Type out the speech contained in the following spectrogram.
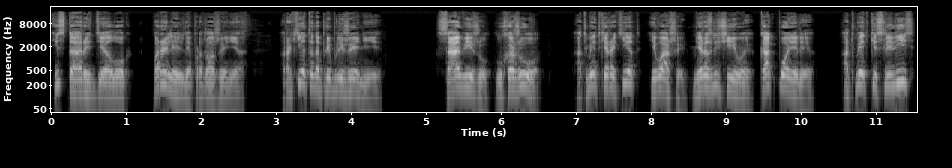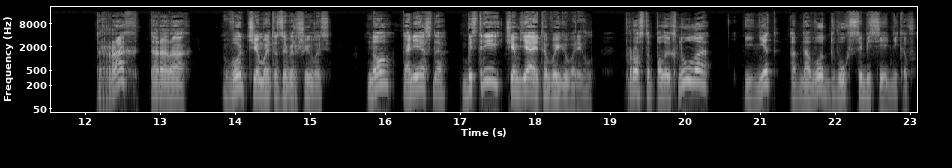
И старый диалог, параллельное продолжение. Ракеты на приближении. Сам вижу, ухожу. Отметки ракет и ваши неразличимы, как поняли? Отметки слились? Трах-тарарах. Вот чем это завершилось. Но, конечно, быстрее, чем я это выговорил. Просто полыхнуло, и нет одного-двух собеседников.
